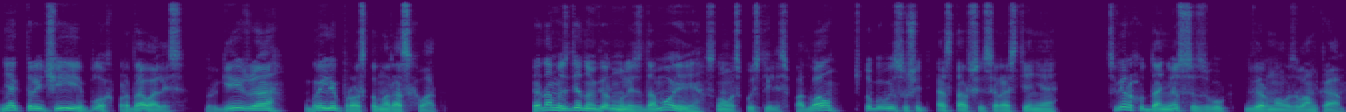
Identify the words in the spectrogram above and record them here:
Некоторые чаи плохо продавались, другие же были просто на расхват. Когда мы с дедом вернулись домой и снова спустились в подвал, чтобы высушить оставшиеся растения, Сверху донесся звук дверного звонка.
